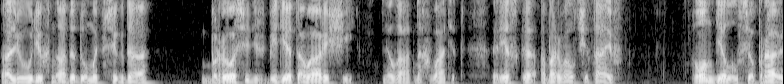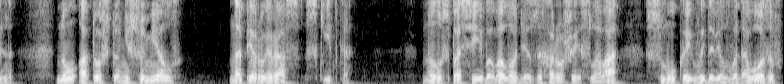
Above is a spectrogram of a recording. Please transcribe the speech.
О людях надо думать всегда. Бросить в беде товарищей. Да ладно, хватит, резко оборвал Читаев. Он делал все правильно. Ну, а то, что не сумел, на первый раз скидка. Ну, спасибо, Володя, за хорошие слова, с мукой выдавил Водовозов,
